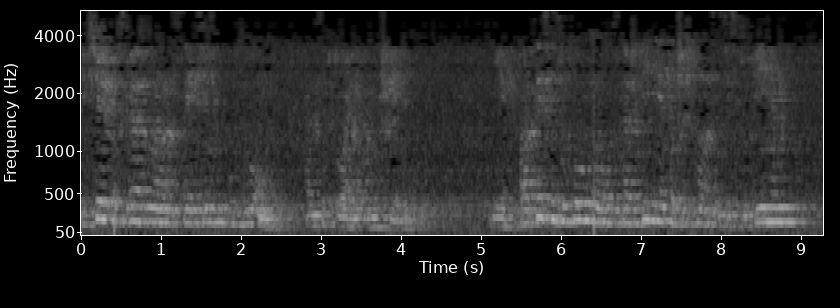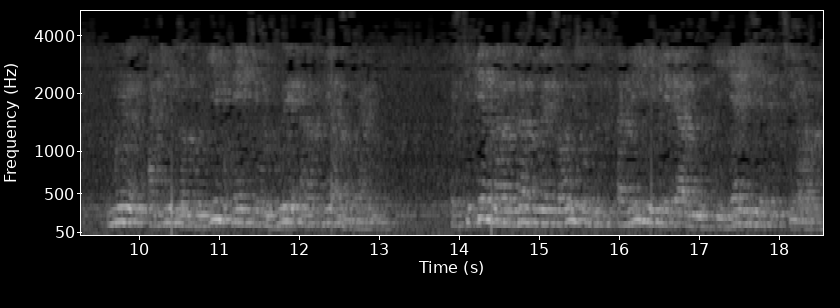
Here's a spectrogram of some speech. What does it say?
И все это связано с этим узлом концептуального мышления. И в процессе духовного восхождения по 16 ступеням мы один за другим эти узлы развязываем. Постепенно развязывается узел представлений привязанности «я есть это тело».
